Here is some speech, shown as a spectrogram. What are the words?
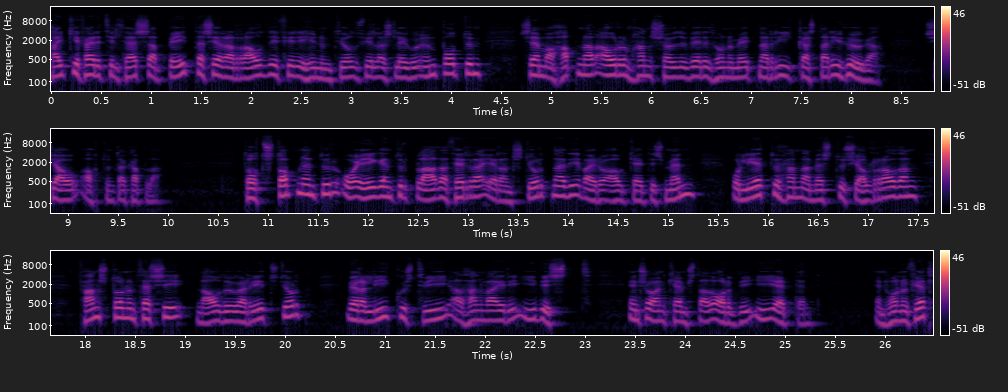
tækifæri til þess að beita sér að ráði fyrir hinnum þjóðfélagslegu umbótum sem á hafnar árum hans hafðu verið honum einna ríkastar í huga, sjá áttunda kabla. Tótt stopnendur og eigendur blada þeirra er hann stjórnaði væru ágætis menn og letu hann að mestu sjálfráðan, fannst honum þessi náðuga rítstjórn vera líkust því að hann væri í vist eins og hann kemst að orði í eten, en honum fjall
